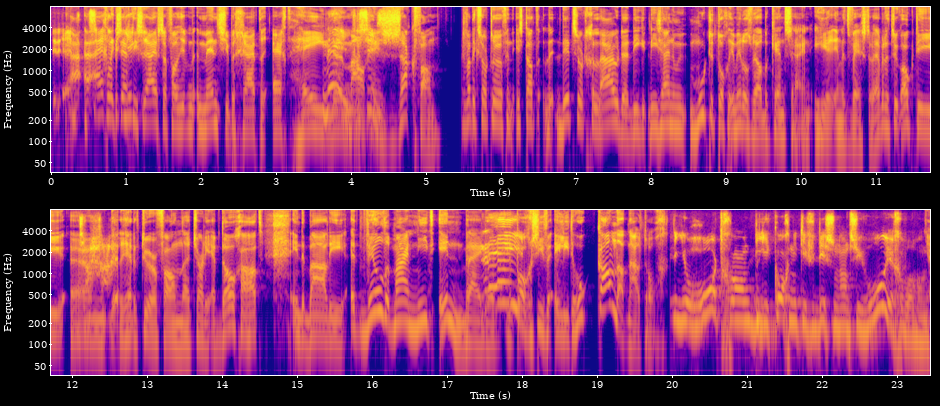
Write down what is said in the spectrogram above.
Ja, eigenlijk zegt die schrijfster van mens, je begrijpt er echt helemaal geen zak van. Wat ik zo terug vind, is dat dit soort geluiden, die, die zijn, nu- moeten toch inmiddels wel bekend zijn hier in het Westen. We hebben natuurlijk ook die ehm, de redacteur van eh, Charlie Hebdo gehad in de Bali. Het wilde maar niet in bij de, progressieve elite. Hoe kan dat nou toch? Je hoort gewoon die cognitieve dissonantie, hoor je gewoon.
